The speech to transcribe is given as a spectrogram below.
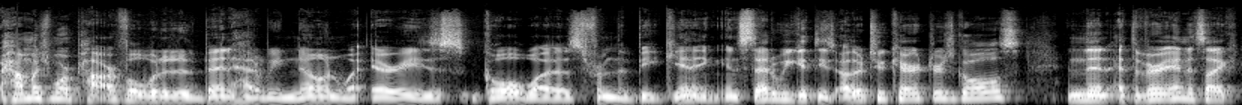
how much more powerful would it have been had we known what Ares' goal was from the beginning? Instead, we get these other two characters' goals, and then at the very end, it's like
